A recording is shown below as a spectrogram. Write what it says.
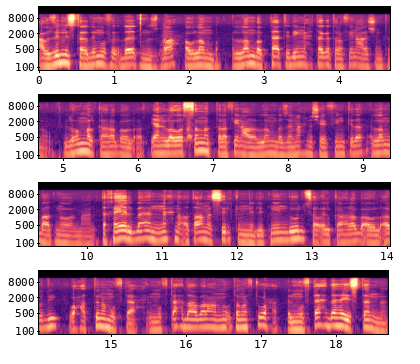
عاوزين نستخدمه في إضاءة مصباح أو لمبة. اللمبة بتاعتي دي محتاجة طرفين علشان تنور. اللي هما الكهرباء والأرض. يعني لو وصلنا الطرفين على اللمبة زي ما إحنا شايفين كده اللمبة هتنور معانا. تخيل بقى إن إحنا قطعنا السلك من الاتنين دول سواء الكهرباء أو الأرضي وحطينا مفتاح. المفتاح ده عبارة عن نقطة مفتوحة. المفتاح ده هيستنى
